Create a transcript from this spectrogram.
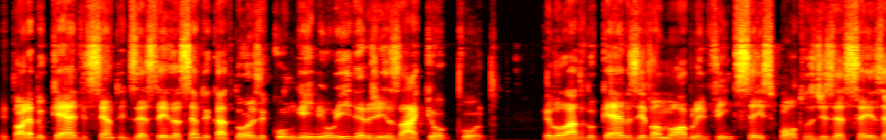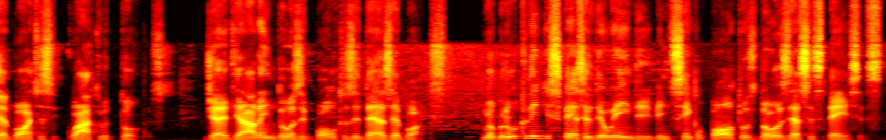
Vitória do Cavs 116 a 114 com game winner de Isaac Okoro. Pelo lado do Cavs, Ivan Mobley, 26 pontos, 16 rebotes e 4 tocos. Jared Allen, 12 pontos e 10 rebotes. No Brooklyn, Spencer DeWindy, 25 pontos, 12 assistências.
